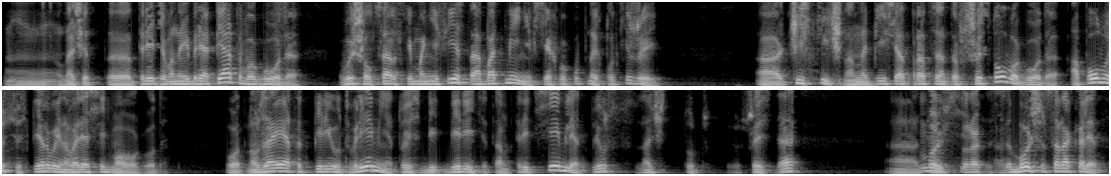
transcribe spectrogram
значит, 3 э, ноября 5 года вышел царский манифест об отмене всех выкупных платежей. А, частично на 50% с 6 года, а полностью с 1 января 7 года. Вот. Но за этот период времени, то есть берите там 37 лет, плюс, значит, тут 6, да? А, больше 40. Больше 40 лет.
